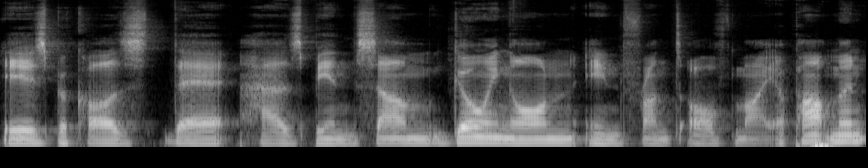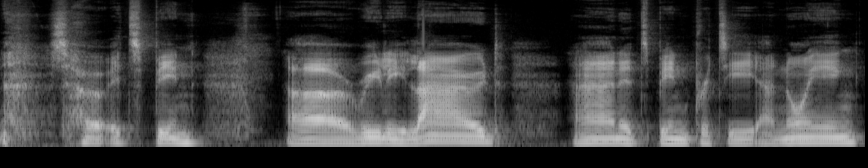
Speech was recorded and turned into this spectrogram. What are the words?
is because there has been some going on in front of my apartment. So it's been uh, really loud and it's been pretty annoying.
